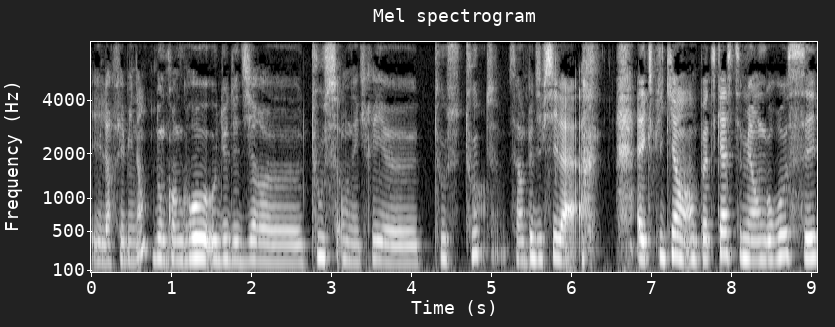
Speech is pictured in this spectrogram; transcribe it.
et, leur féminin. Donc en gros au lieu de dire tous on écrit tous toutes. C'est un peu difficile à, à expliquer en, en podcast mais en gros c'est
